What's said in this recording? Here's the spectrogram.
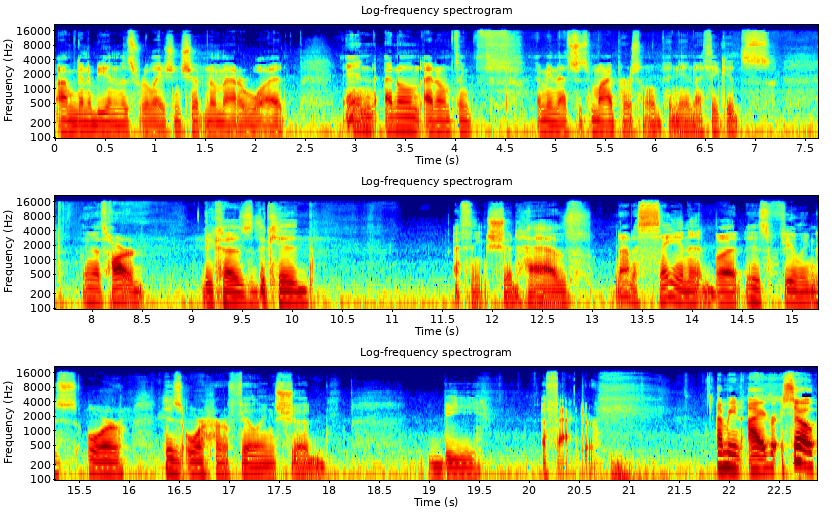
I'm going to be in this relationship no matter what. And I don't I don't think I mean that's just my personal opinion. I think it's I think that's hard because the kid I think should have not a say in it, but his feelings or his or her feelings should be a factor. I mean, I agree. So,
